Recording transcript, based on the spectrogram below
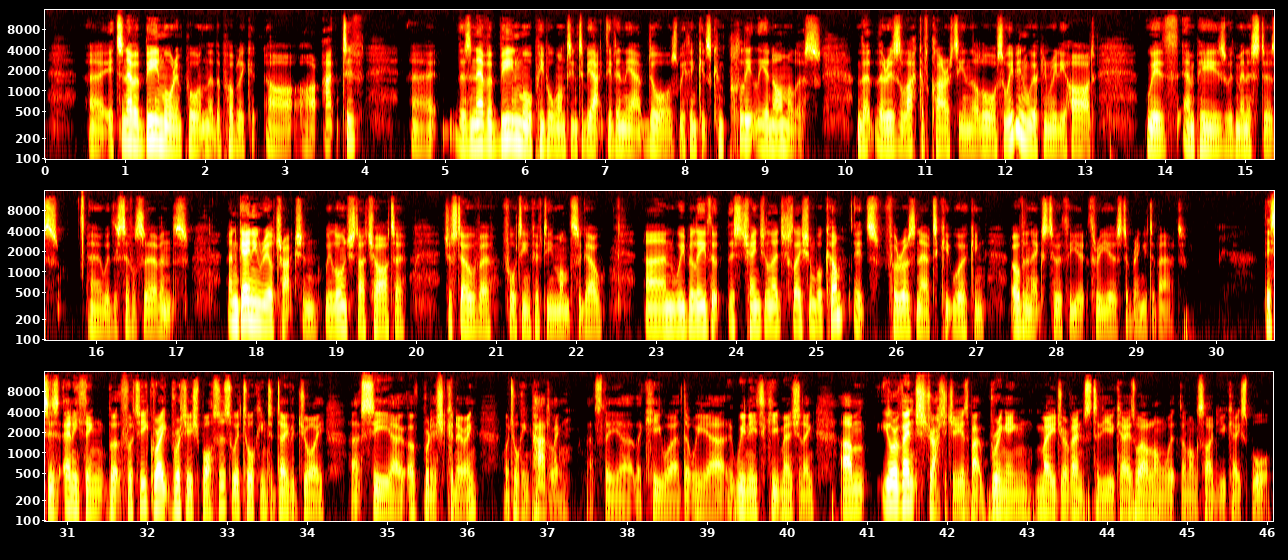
uh, it's never been more important that the public are, are active uh, there's never been more people wanting to be active in the outdoors. We think it's completely anomalous that there is lack of clarity in the law. So we've been working really hard with MPs, with ministers, uh, with the civil servants, and gaining real traction. We launched our charter just over 14, 15 months ago, and we believe that this change in legislation will come. It's for us now to keep working over the next two or three years to bring it about. This is Anything But Footy. Great British bosses. We're talking to David Joy, uh, CEO of British Canoeing. We're talking paddling. That's the uh, the key word that we uh, we need to keep mentioning. Um, your event strategy is about bringing major events to the UK as well, along with alongside UK sport.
